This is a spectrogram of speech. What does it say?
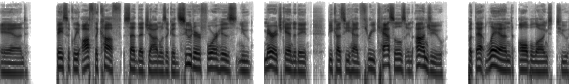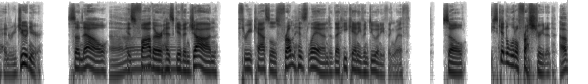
and basically off the cuff said that John was a good suitor for his new marriage candidate because he had three castles in Anjou, but that land all belonged to Henry Jr. So now his father has Ah. given John three castles from his land that he can't even do anything with. So he's getting a little frustrated. Uh,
